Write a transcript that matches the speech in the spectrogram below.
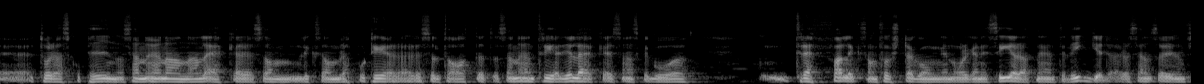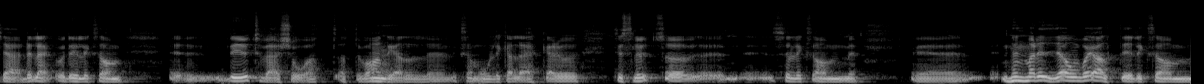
eh, toraskopin och sen jag en annan läkare som liksom rapporterar resultatet och sen jag en tredje läkare som jag ska gå och träffa liksom första gången organiserat när jag inte ligger där och sen så är det den fjärde läkaren och det är liksom Eh, det är ju tyvärr så att, att det var en del eh, liksom, olika läkare och till slut så, så liksom eh, men Maria hon var ju alltid liksom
